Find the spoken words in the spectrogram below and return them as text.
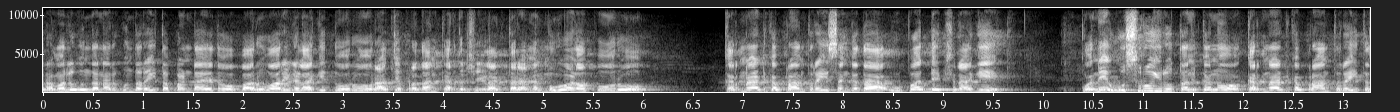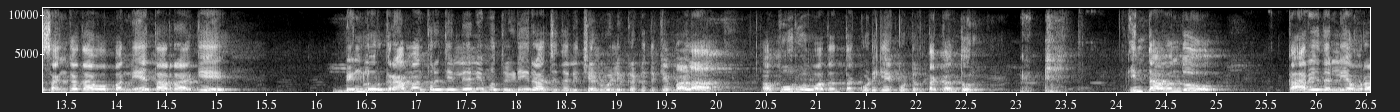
ರಮಲಗುಂದ ನರಗುಂದ ರೈತ ಬಂಡಾಯದ ಒಬ್ಬ ರುವಾರಿಗಳಾಗಿದ್ದವರು ರಾಜ್ಯ ಪ್ರಧಾನ ಕಾರ್ಯದರ್ಶಿಗಳಾಗ್ತಾರೆ. ಆಮೇಲೆ ಮುಗುವಳಪ್ಪ ಅವರು ಕರ್ನಾಟಕ ಪ್ರಾಂತ ರೈತ ಸಂಘದ ಉಪಾಧ್ಯಕ್ಷರಾಗಿ ಕೊನೆ ಉಸಿರು ಇರೋ ತನಕನೂ ಕರ್ನಾಟಕ ಪ್ರಾಂತ ರೈತ ಸಂಘದ ಒಬ್ಬ ನೇತಾರರಾಗಿ ಬೆಂಗಳೂರು ಗ್ರಾಮಾಂತರ ಜಿಲ್ಲೆಯಲ್ಲಿ ಮತ್ತು ಇಡೀ ರಾಜ್ಯದಲ್ಲಿ ಚಳುವಳಿ ಕಟ್ಟೋದಕ್ಕೆ ಭಾಳ ಅಪೂರ್ವವಾದಂಥ ಕೊಡುಗೆ ಕೊಟ್ಟಿರ್ತಕ್ಕಂಥವ್ರು. ಇಂಥ ಒಂದು ಕಾರ್ಯದಲ್ಲಿ ಅವರ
